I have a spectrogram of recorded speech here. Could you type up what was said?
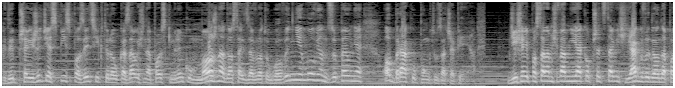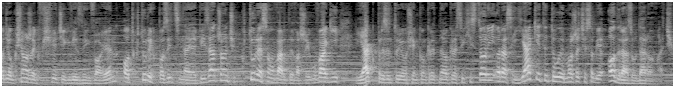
Gdy przejrzycie spis pozycji, które ukazały się na polskim rynku, można dostać zawrotu głowy, nie mówiąc zupełnie o braku punktu zaczepienia. Dzisiaj postaram się Wam niejako przedstawić, jak wygląda podział książek w świecie Gwiezdnych Wojen, od których pozycji najlepiej zacząć, które są warte Waszej uwagi, jak prezentują się konkretne okresy historii oraz jakie tytuły możecie sobie od razu darować.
